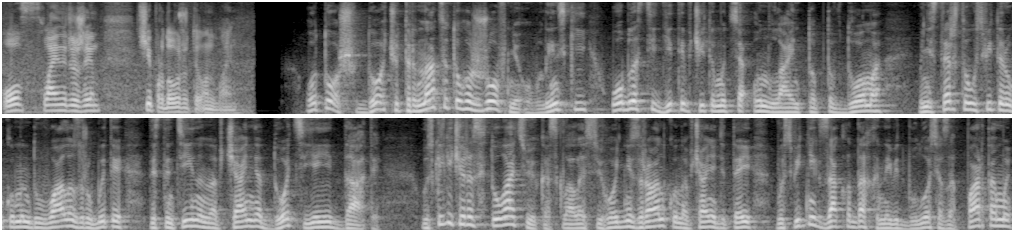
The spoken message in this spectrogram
офлайн режим, чи продовжувати онлайн. Отож, до 14 жовтня у Волинській області діти вчитимуться онлайн, тобто вдома. Міністерство освіти рекомендувало зробити дистанційне навчання до цієї дати. Оскільки через ситуацію, яка склалась сьогодні зранку, навчання дітей в освітніх закладах не відбулося за партами,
